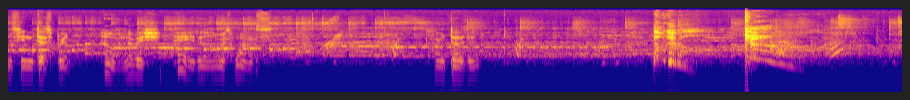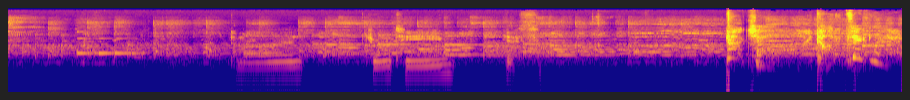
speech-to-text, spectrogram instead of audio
He's getting desperate. Oh, sh Hey, it works once. Or does it? Team. Yes. Gotcha! I caught a Diglett!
